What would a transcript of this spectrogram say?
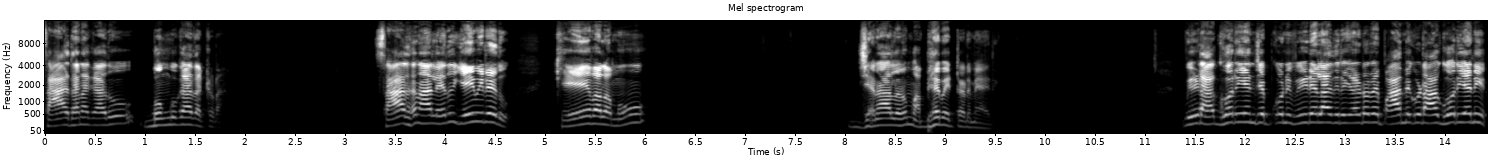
సాధన కాదు బొంగు కాదు అక్కడ. సాధన లేదు ఏమీ లేదు. కేవలము జనాలను మభ్యపెట్టడమే అది. వీడు అఘోరి అని చెప్పుకొని వీడు ఎలా తిరిగాడో రేపు ఆమె కూడా అఘోరి అని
